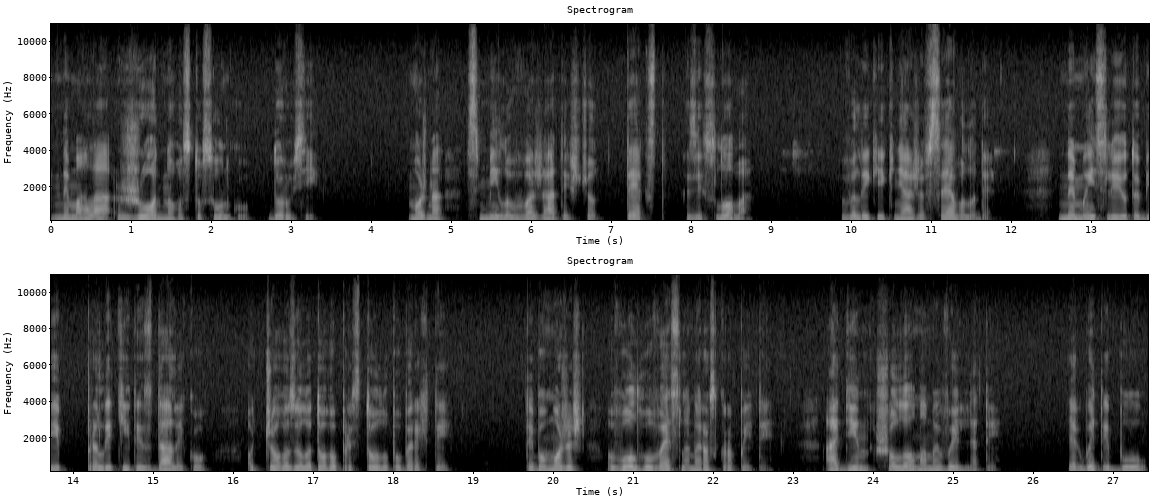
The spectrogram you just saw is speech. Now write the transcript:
не мала жодного стосунку до Русі. Можна сміло вважати, що текст зі слова, Великий княже Всеволоде, не мислію тобі прилетіти здалеку, от чого золотого престолу поберегти. Ти бо можеш Волгу веслами розкропити, а дін шоломами вилляти. Якби ти був,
